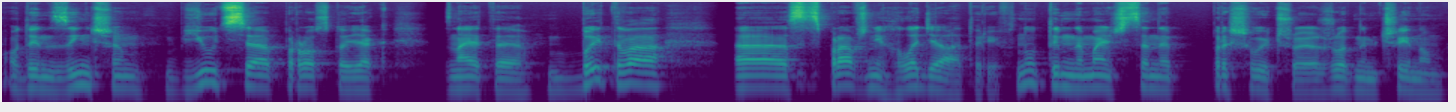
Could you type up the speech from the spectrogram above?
один з іншим б'ються, просто як, знаєте, битва е, справжніх гладіаторів. Ну, тим не менш, це не пришвидшує жодним чином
